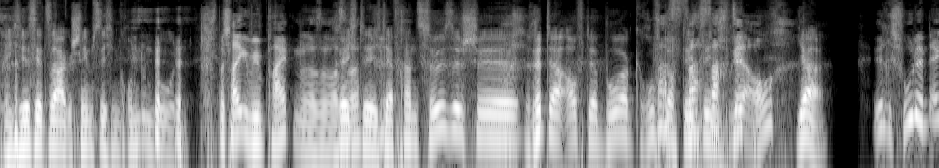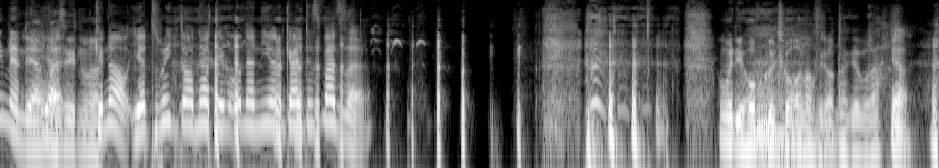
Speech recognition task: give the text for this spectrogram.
Wenn ich dir das jetzt sage, schämst dich in Grund und Boden. Wahrscheinlich wie ein Python oder sowas. Richtig, der französische Ritter auf der Burg ruft Was, doch den, das den sagt Briten- der auch? Ja, Ihre schwulen Engländer, Ja, weiß ich nur. genau. Ihr trinkt doch nach dem Onanieren kaltes Wasser. Haben wir die Hochkultur auch noch wieder untergebracht. Ja.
